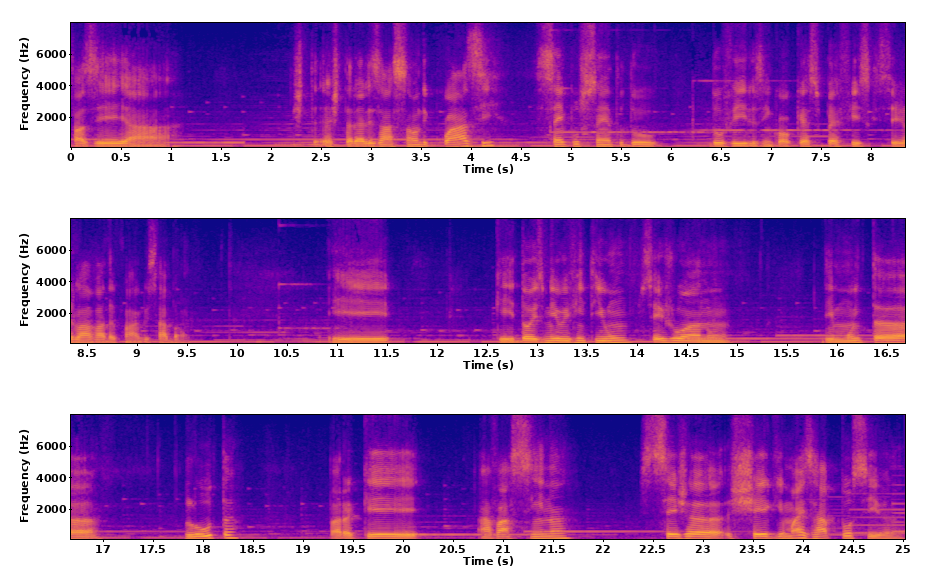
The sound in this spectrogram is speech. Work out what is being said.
fazer a esterilização de quase 100% do, do vírus em qualquer superfície que seja lavada com água e sabão. E que 2021 seja o ano de muita luta para que a vacina seja chegue o mais rápido possível. Né?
